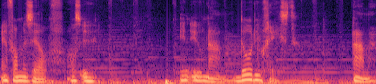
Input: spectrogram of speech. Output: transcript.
en van mezelf als u. In uw naam, door uw geest. Amen.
